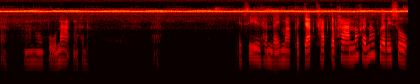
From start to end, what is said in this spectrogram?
ค่ะฮานอยปูนาคนะคะเนาะค่ะเอฟซีท่านใดมักกระจัดคัดกระพานเนาะค่ะเนาะเพื่อได้โศก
